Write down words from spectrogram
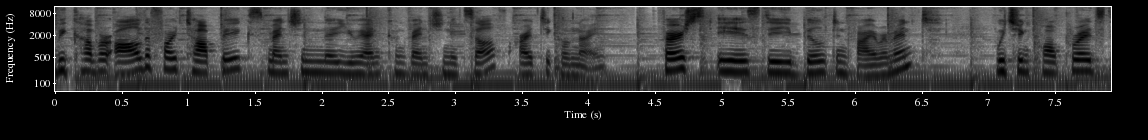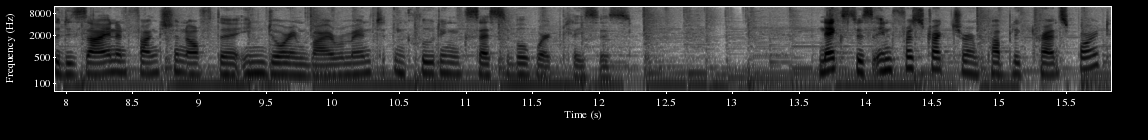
We cover all the four topics mentioned in the UN Convention itself, Article 9. First is the built environment, which incorporates the design and function of the indoor environment, including accessible workplaces. Next is infrastructure and public transport,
